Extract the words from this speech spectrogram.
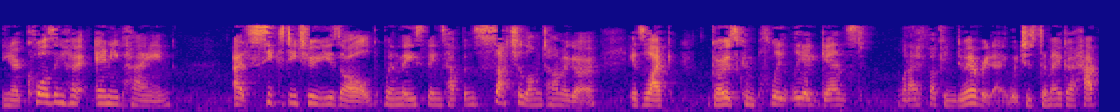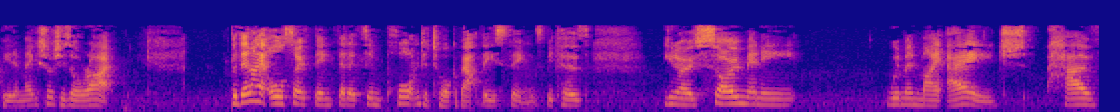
you know, causing her any pain at 62 years old when these things happened such a long time ago, it's like goes completely against what I fucking do every day, which is to make her happy, to make sure she's all right. But then I also think that it's important to talk about these things because, you know, so many women my age have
